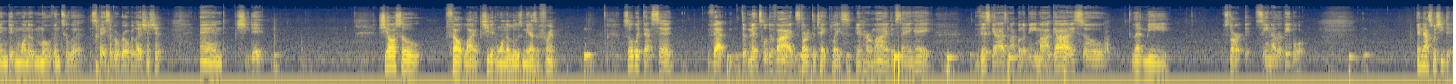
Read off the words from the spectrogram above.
and didn't want to move into a space of a real relationship and she did she also felt like she didn't want to lose me as a friend. So, with that said, that the mental divide started to take place in her mind of saying, hey, this guy's not going to be my guy, so let me start seeing other people. And that's what she did.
